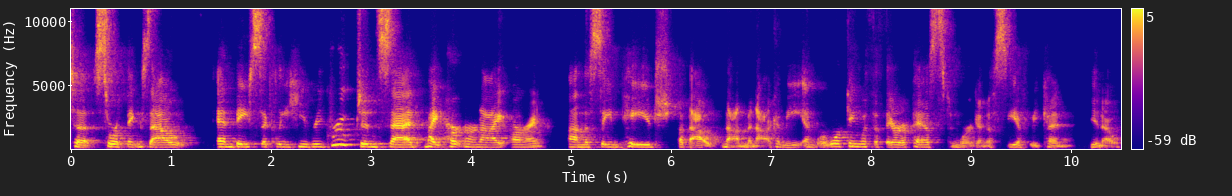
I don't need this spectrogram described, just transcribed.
to sort things out. And basically he regrouped and said, my partner and I aren't on the same page about non-monogamy and we're working with a therapist and we're going to see if we can, you know,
